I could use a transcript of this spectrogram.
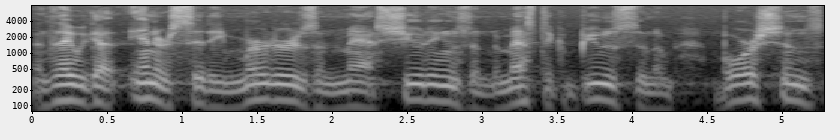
And today we got inner city murders and mass shootings and domestic abuse and abortions,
